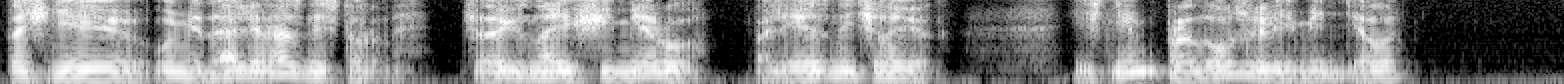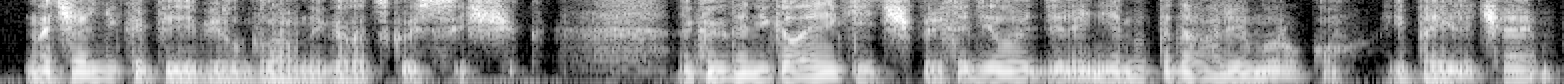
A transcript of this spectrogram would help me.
Точнее, у медали разные стороны. Человек, знающий меру, полезный человек. И с ним продолжили иметь дело. Начальника перебил главный городской сыщик. А когда Николай Никитич приходил в отделение, мы подавали ему руку и поили чаем.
